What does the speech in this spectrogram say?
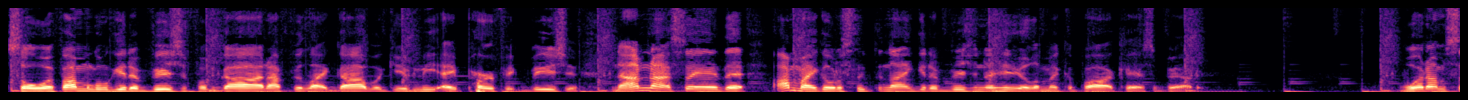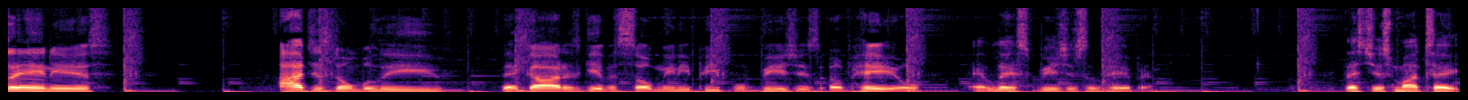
So if I'm gonna get a vision from God, I feel like God would give me a perfect vision. Now I'm not saying that I might go to sleep tonight and get a vision of hell and make a podcast about it. What I'm saying is, I just don't believe that God has given so many people visions of hell and less visions of heaven. That's just my take.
